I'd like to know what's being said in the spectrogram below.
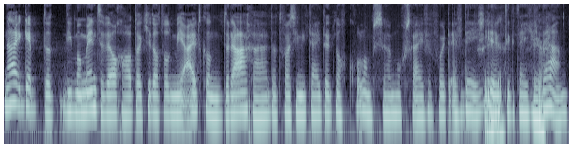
Nou, ik heb dat, die momenten wel gehad dat je dat wat meer uit kan dragen. Dat was in die tijd dat ik nog columns uh, mocht schrijven voor het FD. Zeker. Die heb ik een tijdje ja. gedaan.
